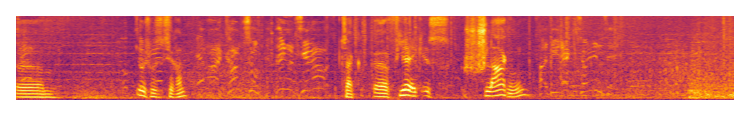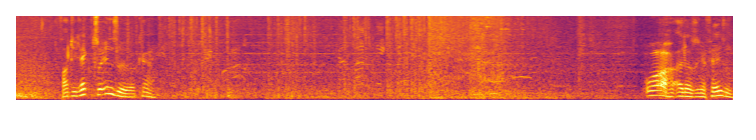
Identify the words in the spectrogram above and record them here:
Ähm, so, ich muss jetzt hier ran. Zack. Äh, Viereck ist Schlagen. Fahr direkt zur Insel, okay. Oh, Alter, sind ja Felsen.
